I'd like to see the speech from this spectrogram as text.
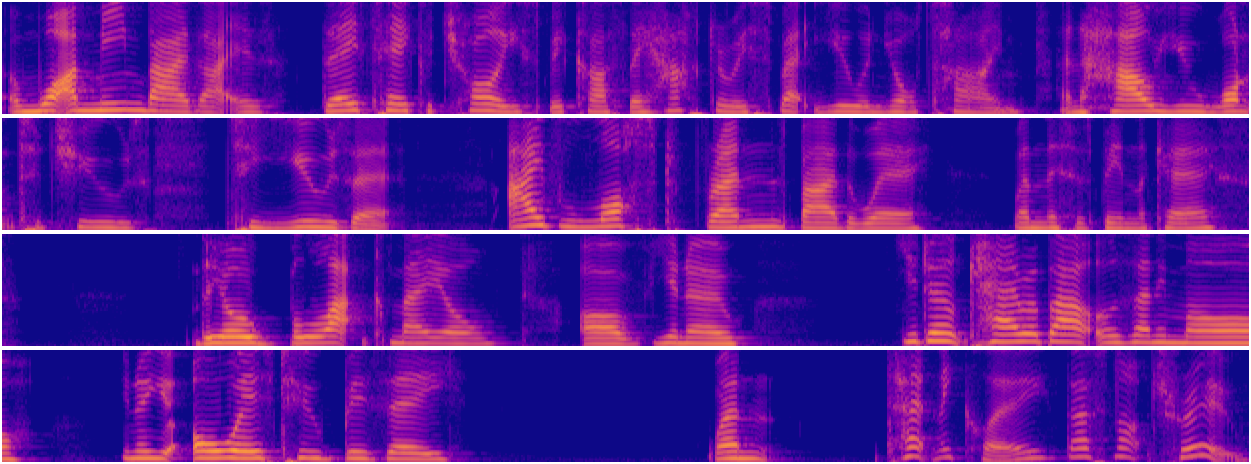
And what I mean by that is they take a choice because they have to respect you and your time and how you want to choose to use it. I've lost friends, by the way, when this has been the case. The old blackmail of, you know, you don't care about us anymore. You know, you're always too busy. When technically, that's not true.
